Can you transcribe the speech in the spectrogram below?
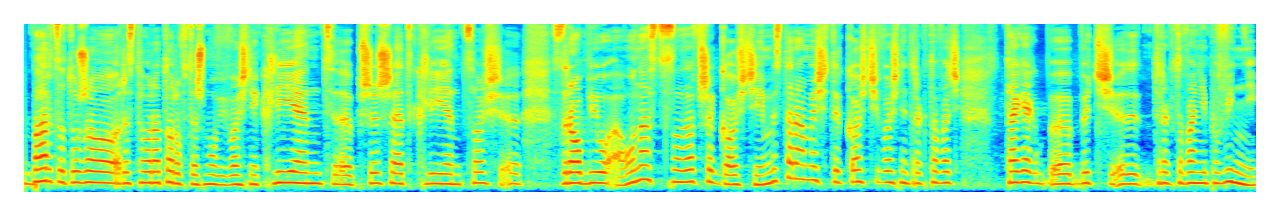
bardzo dużo restauratorów też mówi właśnie klient e, przyszedł, klient coś e, zrobił, a u nas to są zawsze gości. I my staramy się tych gości właśnie traktować tak, jak być traktowani powinni.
